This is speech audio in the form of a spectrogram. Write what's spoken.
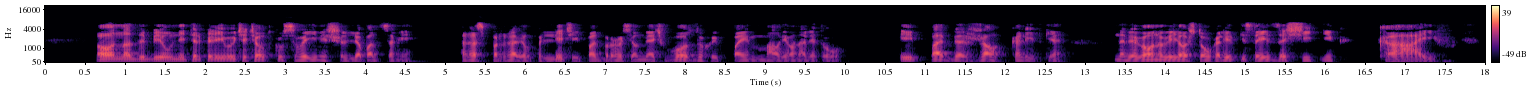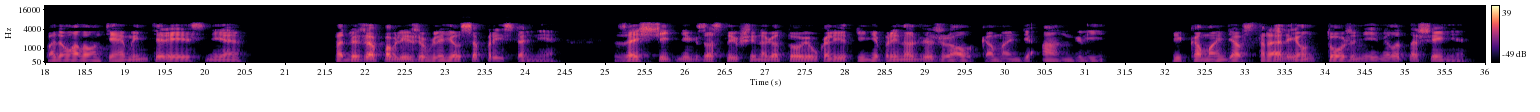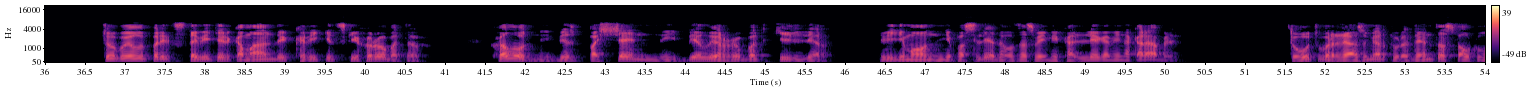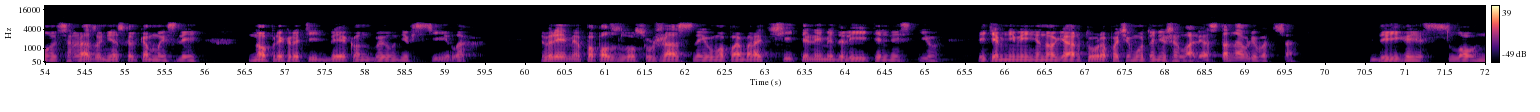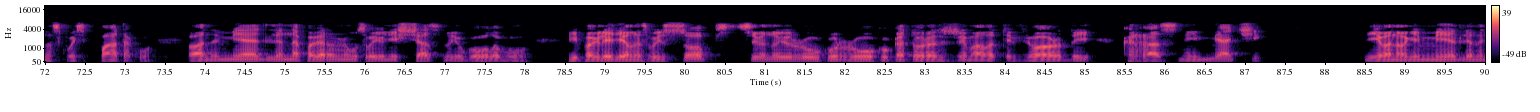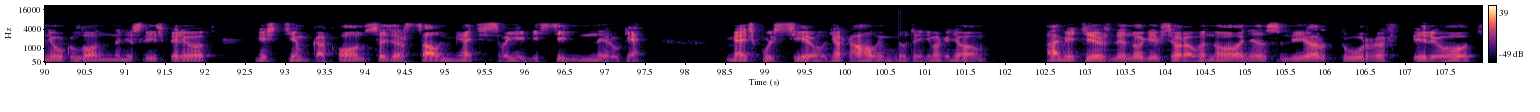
он отбил нетерпеливую чечетку своими шлепанцами, расправил плечи, подбросил мяч в воздух и поймал его на лету. И побежал к калитке. На бегу он увидел, что у калитки стоит защитник. Кайф! — подумал он, — тем интереснее. Подбежав поближе, угляделся пристальнее. Защитник, застывший наготове у калитки, не принадлежал команде Англии. И к команде Австралии он тоже не имел отношения. То был представитель команды крикетских роботов. Холодный, беспощадный белый робот-киллер — Видимо, он не последовал за своими коллегами на корабль. Тут в разуме Артура Дента столкнулось сразу несколько мыслей, но прекратить бег он был не в силах. Время поползло с ужасной умопомрачительной медлительностью, и тем не менее ноги Артура почему-то не желали останавливаться. Двигаясь словно сквозь патоку, он медленно повернул свою несчастную голову и поглядел на свою собственную руку, руку, которая сжимала твердый красный мячик. Его ноги медленно, неуклонно неслись вперед, меж тем, как он созерцал мяч в своей бессильной руке. Мяч пульсировал ярко-алым внутренним огнем, а мятежные ноги все равно несли Артура вперед.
